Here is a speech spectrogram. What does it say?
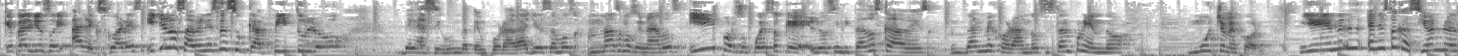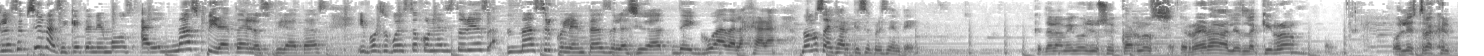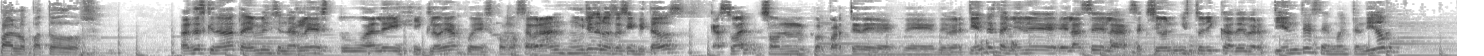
¿Qué tal? Yo soy Alex Juárez y ya lo saben, este es su capítulo de la segunda temporada. Ya estamos más emocionados y por supuesto que los invitados cada vez van mejorando, se están poniendo mucho mejor. Y en, en, esta ocasión no es la excepción, así que tenemos al más pirata de los piratas y por supuesto con las historias más truculentas de la ciudad de Guadalajara. Vamos a dejar que se presente. ¿Qué tal amigos? Yo soy Carlos Herrera, alias La Quirra. Hoy les traje el palo para todos. Antes que nada, también mencionarles tú, Ale y Claudia, pues como sabrán, muchos de nuestros invitados, casual, son por parte de, de, de Vertientes. También él hace la sección histórica de Vertientes, tengo entendido.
